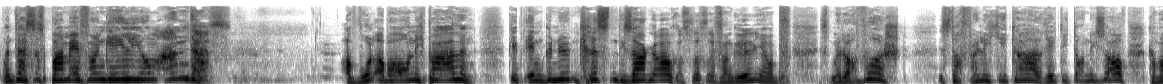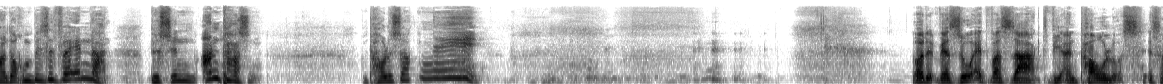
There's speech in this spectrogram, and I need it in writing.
Und das ist beim Evangelium anders. Obwohl aber auch nicht bei allen. Gibt eben genügend Christen, die sagen auch, ist das Evangelium, pff, ist mir doch wurscht. Ist doch völlig egal, reg dich doch nicht so auf. Kann man doch ein bisschen verändern, ein bisschen anpassen. Und Paulus sagt, nee, Leute, wer so etwas sagt wie ein Paulus, ist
